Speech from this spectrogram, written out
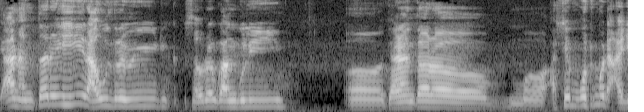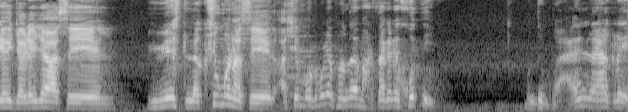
त्यानंतरही राहुल द्रविड सौरव गांगुली त्यानंतर असे मोठमोठे अजय जडेजा असेल व्ही व्ही एस लक्ष्मण असेल असे मोठमोठे फलंदाज भारताकडे होते. पण तो ब्रायन लाराकडे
